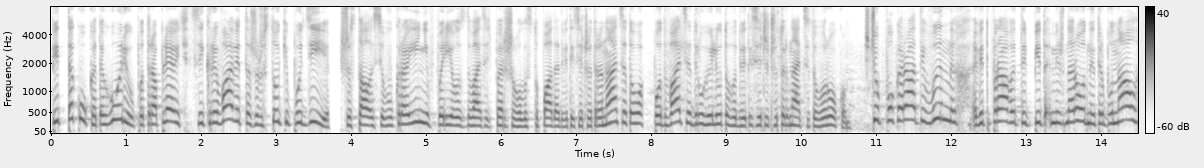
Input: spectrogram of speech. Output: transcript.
Під таку категорію потрапляють ці криваві та жорстокі події, що сталися в Україні в період з 21 листопада 2013 по 22 лютого 2014 року. Щоб покарати винних, відправити під міжнародний трибунал,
